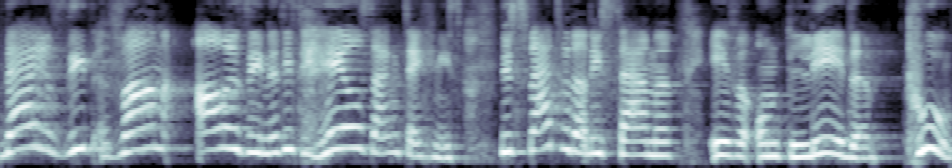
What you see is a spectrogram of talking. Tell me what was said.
Daar zit van alles in. Het is heel zangtechnisch. Dus laten we dat eens samen even ontleden. Goed.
